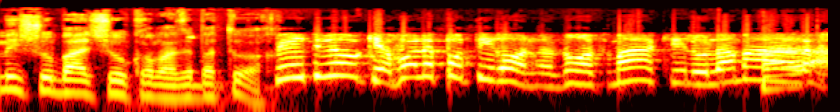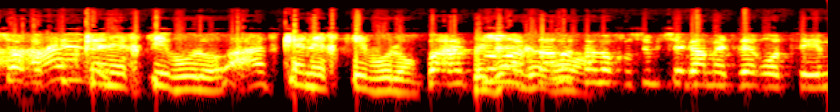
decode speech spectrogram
מישהו בעל שיעור קומה, זה בטוח. בדיוק, יבוא לפה טירון, נו אז מה, כאילו, למה לחשוב אז כן? יכתיבו לו, אז כן יכתיבו לו, אז למה. אתה לא חושב שגם את זה רוצים?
